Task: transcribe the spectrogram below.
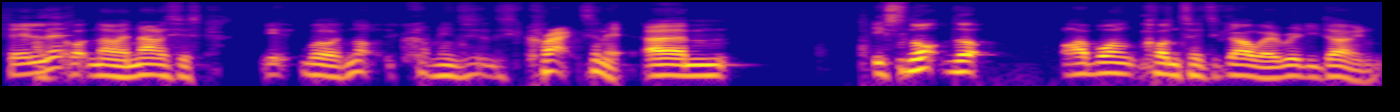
feeling I've it. got no analysis. It, well, not. I mean, it's, cracked, isn't it? Um, it's not that I want Conte to go. I really don't.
